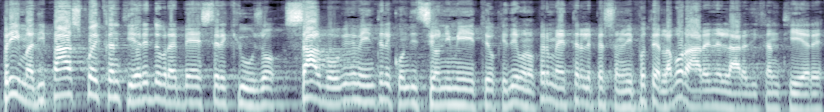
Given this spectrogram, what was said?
Prima di Pasqua il cantiere dovrebbe essere chiuso, salvo ovviamente le condizioni meteo che devono permettere alle persone di poter lavorare nell'area di cantiere.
